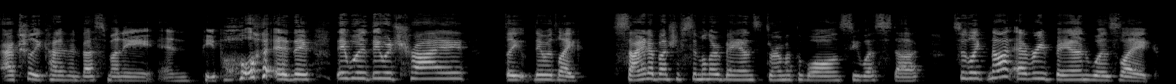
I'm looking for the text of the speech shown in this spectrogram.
actually kind of invest money in people. And they they would they would try they they would like sign a bunch of similar bands, throw them at the wall and see what stuck. So like not every band was like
